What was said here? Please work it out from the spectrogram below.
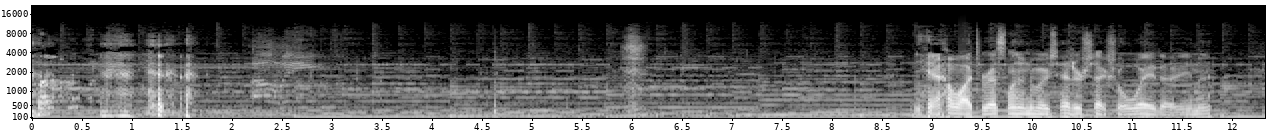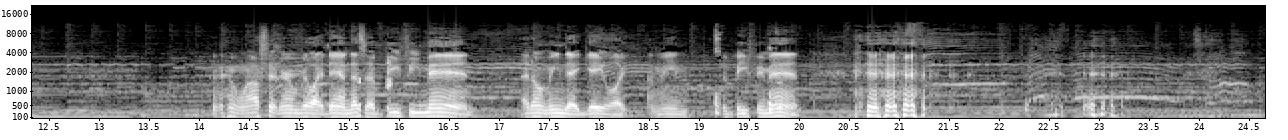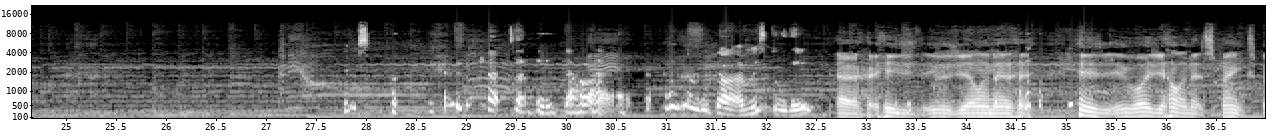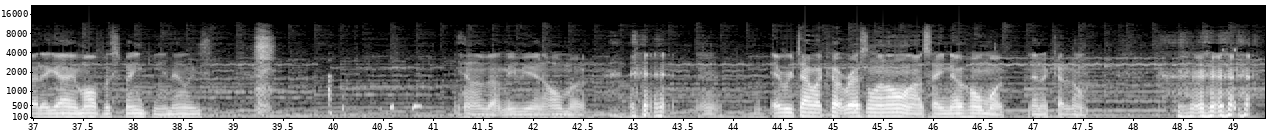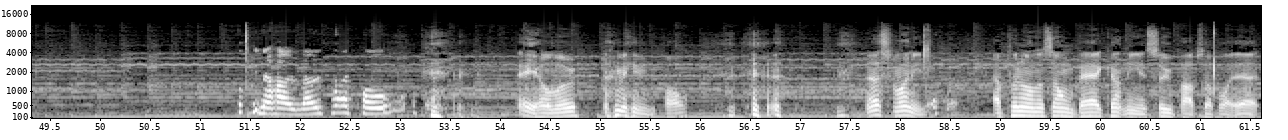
so. yeah, I watch wrestling in the most heterosexual way, though, you know? when I sit there and be like, damn, that's a beefy man. I don't mean that gay like. I mean, it's a beefy man. Cat's having a go at. There. I missed all this. Uh, he he was yelling at he was yelling at Spanks, but I got him off of Spanky, and now he's yelling about me being a homo. Every time I cut wrestling on, I say no homo, then I cut it on. Talking to homos. Hi, Paul. hey, homo. I mean, Paul. That's funny. I put on the song Bad Company and Sue pops up like that.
